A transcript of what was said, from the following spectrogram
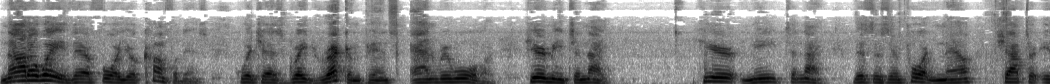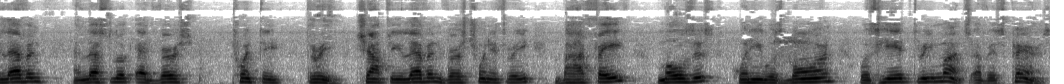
not away therefore your confidence, which has great recompense and reward. Hear me tonight. Hear me tonight. This is important now. Chapter 11, and let's look at verse 23. Chapter 11, verse 23. By faith, Moses, when he was born, was hid three months of his parents,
